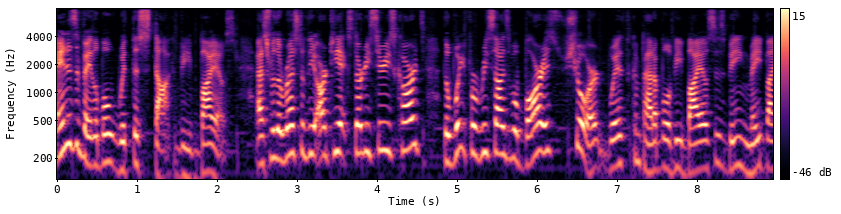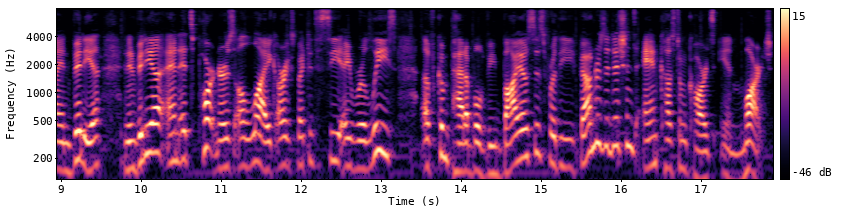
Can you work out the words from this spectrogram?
and is available with the stock vBIOS. As for the rest of the RTX 30 series cards, the wait for resizable bar is short, with compatible vBIOSes being made by NVIDIA, and NVIDIA and its partners alike are expected to see a release of compatible vBIOSes for the Founders Editions and custom cards in March.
